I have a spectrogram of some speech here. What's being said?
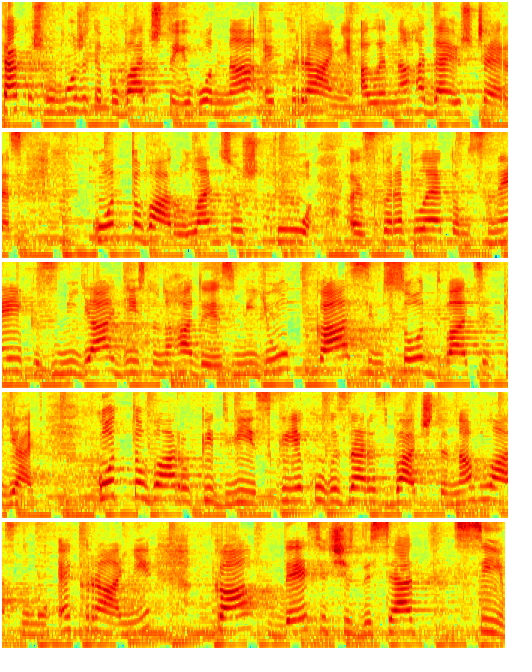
Також ви можете побачити його на екрані, але нагадаю ще раз. Код товару ланцюжку е, з переплетом Snake, змія дійсно нагадує змію К725. Код товару підвіски, яку ви зараз бачите на власному екрані, К1067.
